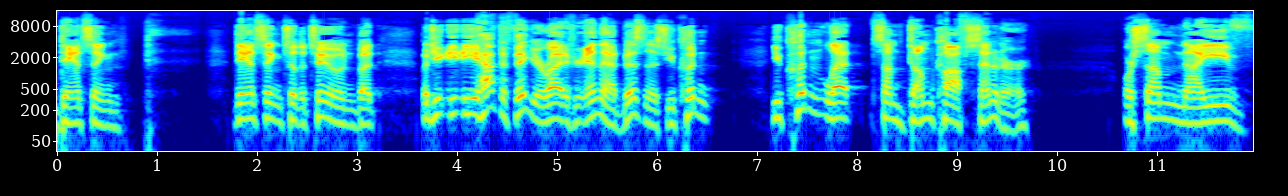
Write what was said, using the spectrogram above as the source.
dancing dancing to the tune but but you you have to figure right if you're in that business you couldn't you couldn't let some dumbcough senator or some naive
